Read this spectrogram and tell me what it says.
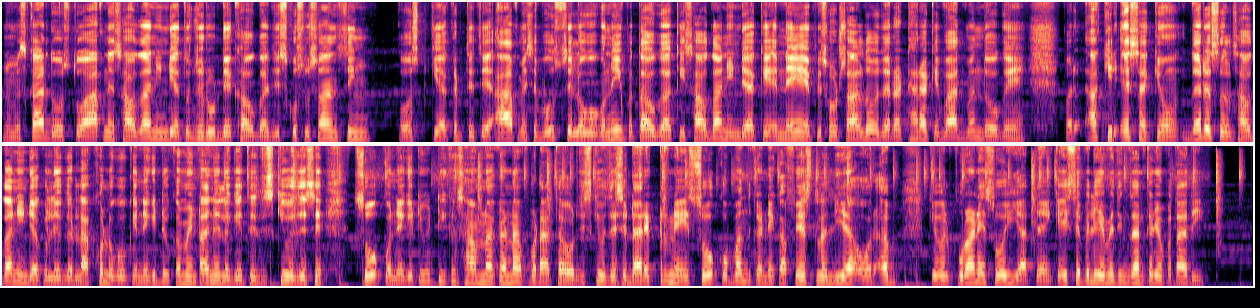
नमस्कार दोस्तों, आपने सावधान इंडिया तो ज़रूर देखा होगा, जिसको सुशांत सिंह होस्ट किया करते थे। आप में से बहुत से लोगों को नहीं पता होगा कि सावधान इंडिया के नए एपिसोड साल 2018 के बाद बंद हो गए हैं। पर आखिर ऐसा क्यों? दरअसल सावधान इंडिया को लेकर लाखों लोगों के नेगेटिव कमेंट आने लगे थे, जिसकी वजह से शो को नेगेटिविटी का सामना करना पड़ा था और जिसकी वजह से डायरेक्टर ने इस शो को बंद करने का फैसला लिया और अब केवल पुराने शो ही आते हैं। क्या इससे पहले अमेजिंग जानकारी पता थी?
